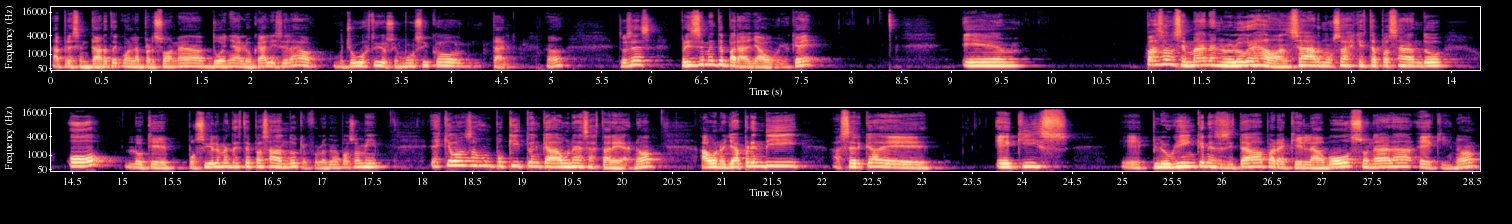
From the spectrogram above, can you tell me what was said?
a presentarte con la persona dueña local y decirle, ah, mucho gusto, yo soy músico, tal. ¿no? Entonces, precisamente para allá voy, ¿ok? Em, pasan semanas, no logras avanzar, no sabes qué está pasando, o lo que posiblemente esté pasando, que fue lo que me pasó a mí, es que avanzas un poquito en cada una de esas tareas, ¿no? Ah, bueno, ya aprendí acerca de X eh, plugin que necesitaba para que la voz sonara X, ¿no?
